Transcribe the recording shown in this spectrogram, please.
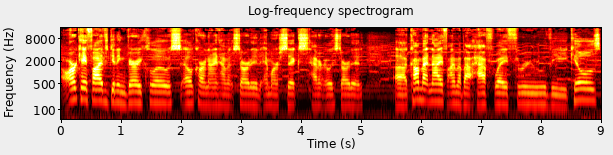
RK5 is getting very close. LCAR 9 haven't started. MR6 haven't really started. Uh, combat knife, I'm about halfway through the kills.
